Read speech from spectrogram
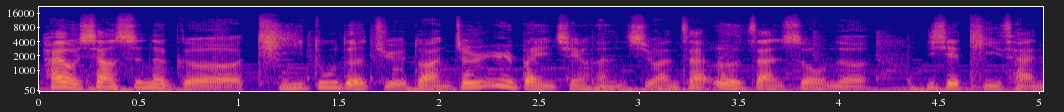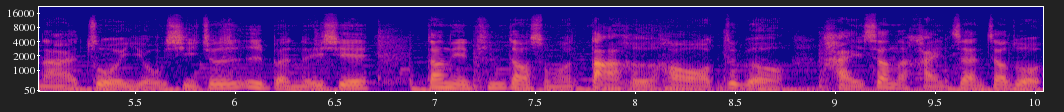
还有像是那个提督的决断，就是日本以前很喜欢在二战时候呢，一些题材拿来作为游戏，就是日本的一些当年听到什么大和号这个海上的海战叫做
